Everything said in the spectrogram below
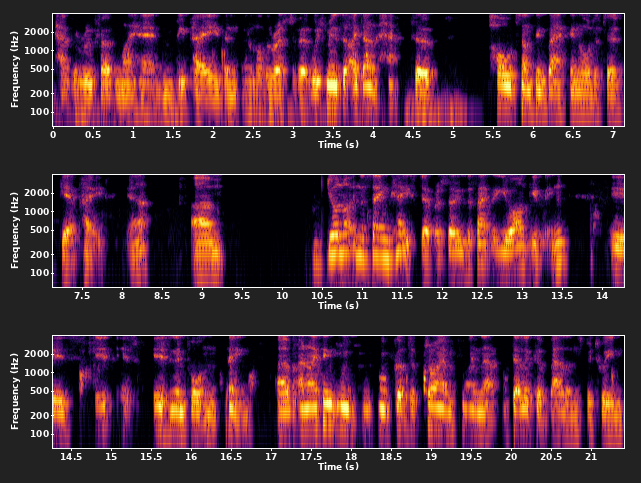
have a roof over my head and be paid and, and all the rest of it, which means that I don't have to hold something back in order to get paid. Yeah. Um, you're not in the same case, Deborah. So the fact that you are giving is is is an important thing. Um, and I think we've we've got to try and find that delicate balance between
